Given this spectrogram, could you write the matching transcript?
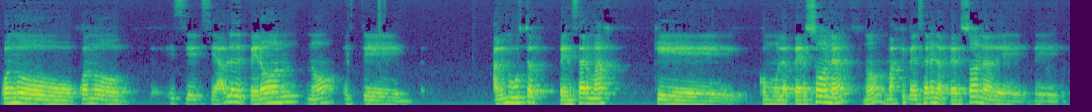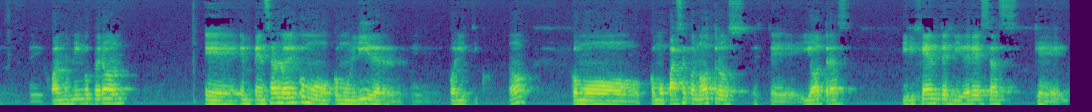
cuando, cuando se, habla de Perón, ¿no? Este, a mí me gusta pensar más que como la persona, ¿no? Más que pensar en la persona de, Juan Domingo Perón, eh, en pensarlo él como, un líder eh, político, ¿no? Como, como, pasa con otros este, y otras dirigentes, lideresas que,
